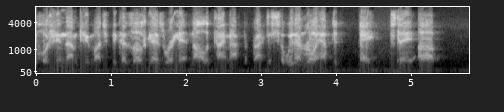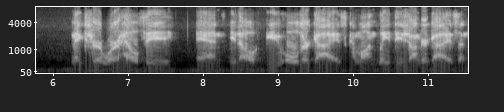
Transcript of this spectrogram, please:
pushing them too much because those guys were hitting all the time after practice. So we didn't really have to, hey, stay up, make sure we're healthy, and you know, you older guys, come on, lead these younger guys, and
